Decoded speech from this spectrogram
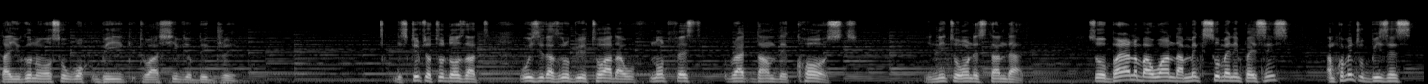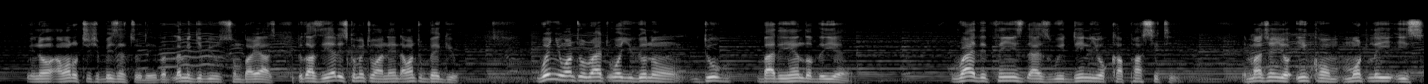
that you're going to also work big to achieve your big dream. The scripture told us that who is it that's going to be a tower that will not first write down the cost. You need to understand that. So barrier number one that makes so many persons. I'm coming to business. You know, I want to teach business today, but let me give you some barriers because the year is coming to an end. I want to beg you, when you want to write what you're gonna do by the end of the year, write the things that's within your capacity. Imagine your income monthly is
